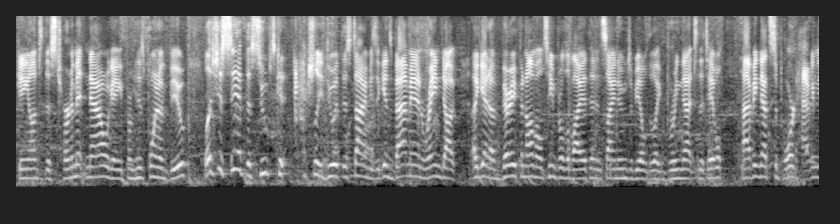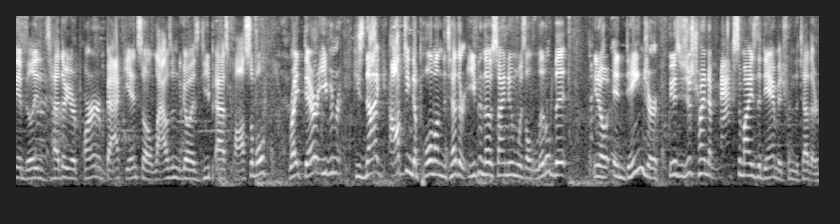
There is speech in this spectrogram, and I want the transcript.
getting onto this tournament now. We're getting from his point of view. Let's just see if the Soups can actually do it this time. He's against Batman and Reindog. Again, a very phenomenal team for Leviathan and Synume to be able to like bring that to the table. Having that support, having the ability to tether your partner back in so it allows him to go as deep as possible. Right there, even he's not opting to pull him on the tether, even though Synume was a little bit, you know, in danger because he's just trying to maximize the damage from the tether.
